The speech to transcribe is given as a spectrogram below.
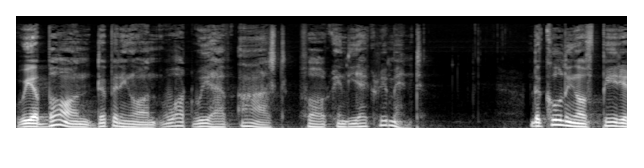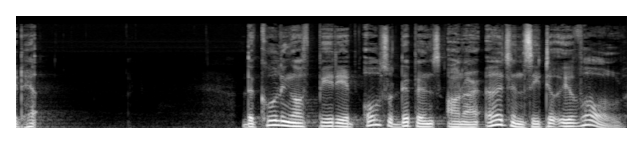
We are born depending on what we have asked for in the agreement. The cooling off period the cooling off period also depends on our urgency to evolve.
